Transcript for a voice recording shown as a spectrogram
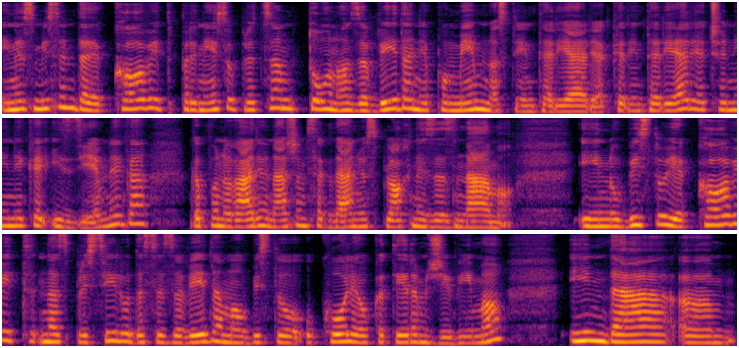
In jaz mislim, da je COVID prinesel predvsem tono zavedanje pomembnosti interjerja, ker interjer, če ni nekaj izjemnega, ga ponovadi v našem vsakdanju sploh ne zaznamo. In v bistvu je COVID nas prisilil, da se zavedamo v bistvu okolja, v katerem živimo in da um,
